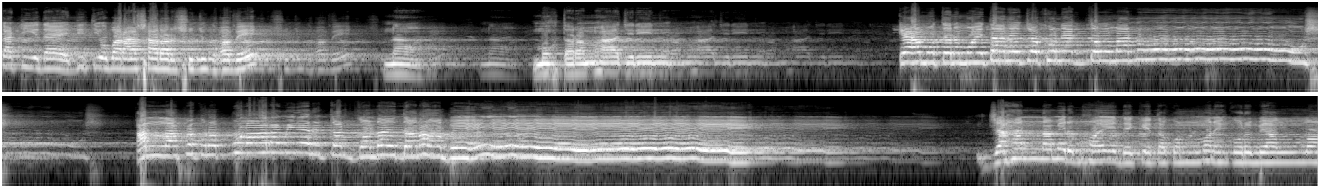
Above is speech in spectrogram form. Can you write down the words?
কাটিয়ে দেয় দ্বিতীয়বার আসার আর সুযোগ হবে সুযোগ হবে না না। মুহতারাম হাজিরিন কেয়ামতের ময়দানে যখন একদল মানুষ আল্লাহ রব্বুল আলামিনের কাঠগড়ায় দাঁড়াবে। জাহান নামের ভয়ে দেখে তখন মনে করবে আল্লাহ।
